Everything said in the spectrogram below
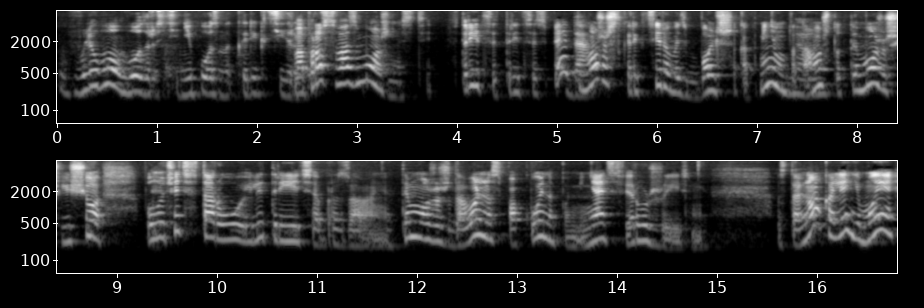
в любом возрасте не поздно корректировать. Вопрос возможностей. В 30-35 да. ты можешь скорректировать больше, как минимум, да. потому что ты можешь еще получить второе или третье образование. Ты можешь довольно спокойно поменять сферу жизни. Остальном, коллеги, мы,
